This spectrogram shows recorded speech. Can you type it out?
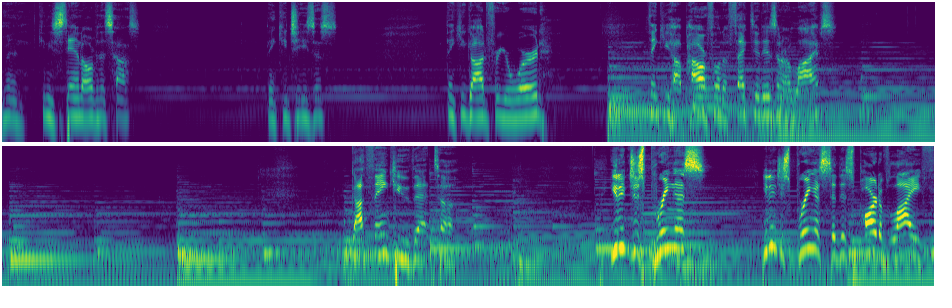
Amen. Can you stand all over this house? Thank you, Jesus. Thank you, God, for your word. Thank you how powerful and effective it is in our lives. God, thank you that uh, you didn't just bring us, you didn't just bring us to this part of life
